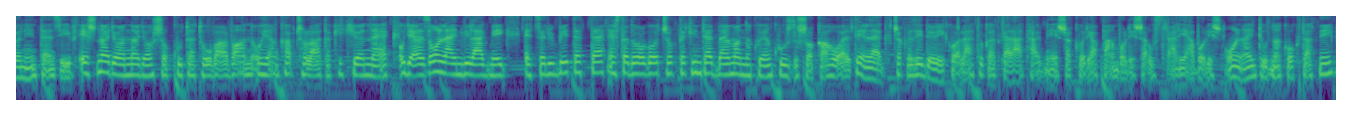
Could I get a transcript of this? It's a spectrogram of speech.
nagyon intenzív. És nagyon-nagyon sok kutatóval van olyan kapcsolat, akik jönnek. Ugye az online világ még egyszerűbbé tette ezt a dolgot sok tekintetben, vannak olyan kurzusok, ahol tényleg csak az idői korlátokat kell áthágni, és akkor Japánból is, Ausztráliából is online tudnak oktatni,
